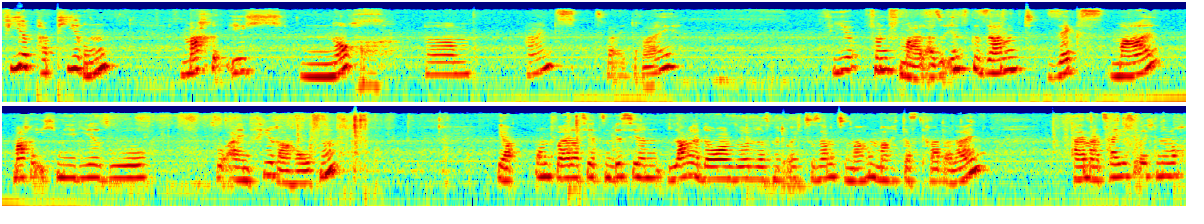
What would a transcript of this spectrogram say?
vier Papieren mache ich noch ähm, eins, zwei, drei, vier, fünf Mal. Also insgesamt sechs Mal mache ich mir hier so, so einen Viererhaufen. Ja, und weil das jetzt ein bisschen lange dauern würde, das mit euch zusammen zu machen, mache ich das gerade allein. Einmal zeige ich euch noch.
